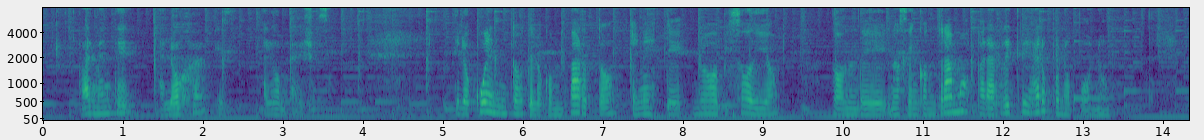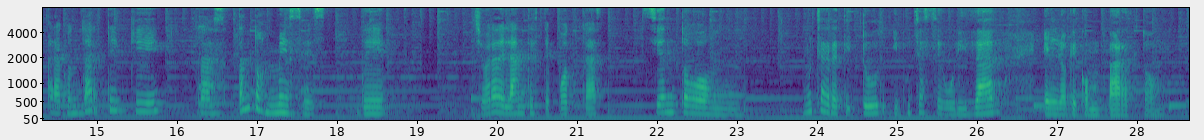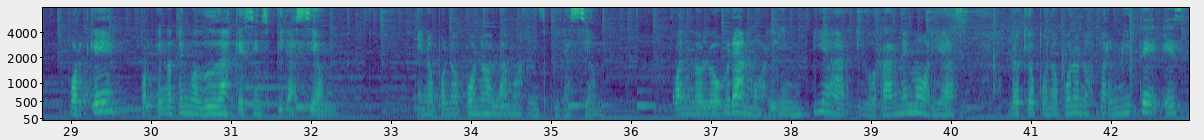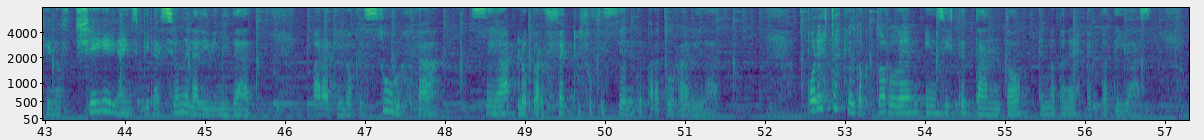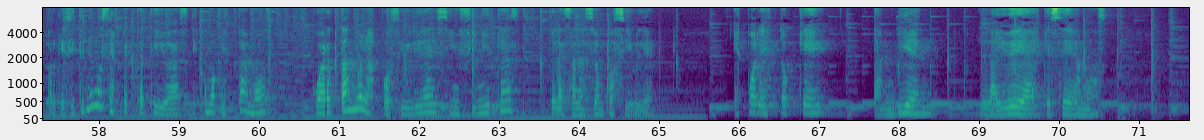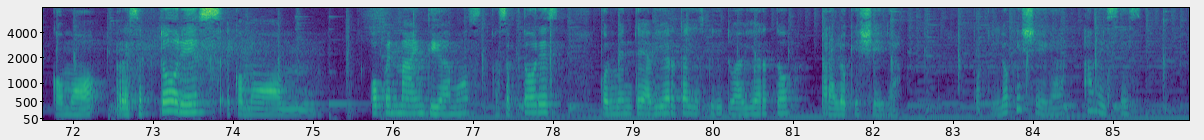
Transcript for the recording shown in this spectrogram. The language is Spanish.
Realmente aloja es algo maravilloso. Te lo cuento, te lo comparto en este nuevo episodio donde nos encontramos para recrear Oponopono. Para contarte que tras tantos meses de llevar adelante este podcast, siento mm, mucha gratitud y mucha seguridad en lo que comparto. ¿Por qué? Porque no tengo dudas que es inspiración en Oponopono hablamos de inspiración. Cuando logramos limpiar y borrar memorias, lo que Oponopono nos permite es que nos llegue la inspiración de la divinidad para que lo que surja sea lo perfecto y suficiente para tu realidad. Por esto es que el doctor Len insiste tanto en no tener expectativas, porque si tenemos expectativas es como que estamos coartando las posibilidades infinitas de la sanación posible. Es por esto que también la idea es que seamos como receptores, como mm, open mind, digamos, receptores con mente abierta y espíritu abierto para lo que llega. Porque lo que llega a veces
